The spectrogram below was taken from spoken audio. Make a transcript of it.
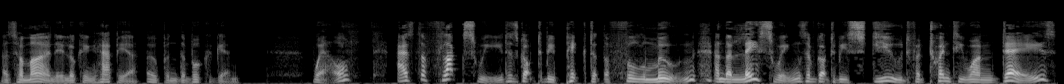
as Hermione, looking happier, opened the book again. Well, as the fluxweed has got to be picked at the full moon, and the lacewings have got to be stewed for twenty-one days,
